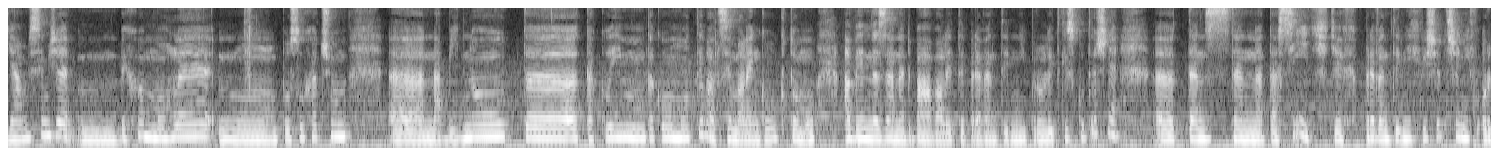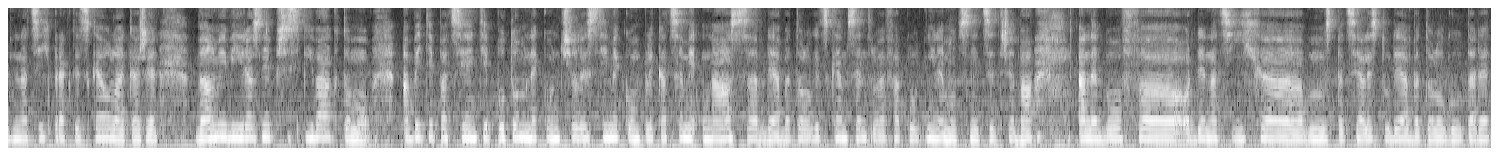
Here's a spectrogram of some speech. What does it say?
já myslím, že mm, bychom mohli mm, posluchačům eh, nabídnout eh, takovým, takovou motivaci malinkou k tomu, aby nezanedbávali ty preventivní prohlídky. Skutečně eh, ten, ten, ta síť těch preventivních vyšetření v ordinacích praktického lékaře velmi výrazně přispívá k tomu, aby ti pacienti potom nekončili s těmi komplikacemi u nás v diabetologickém centru ve fakultní nemocnici třeba, anebo v ordinacích specialistů diabetologů tady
